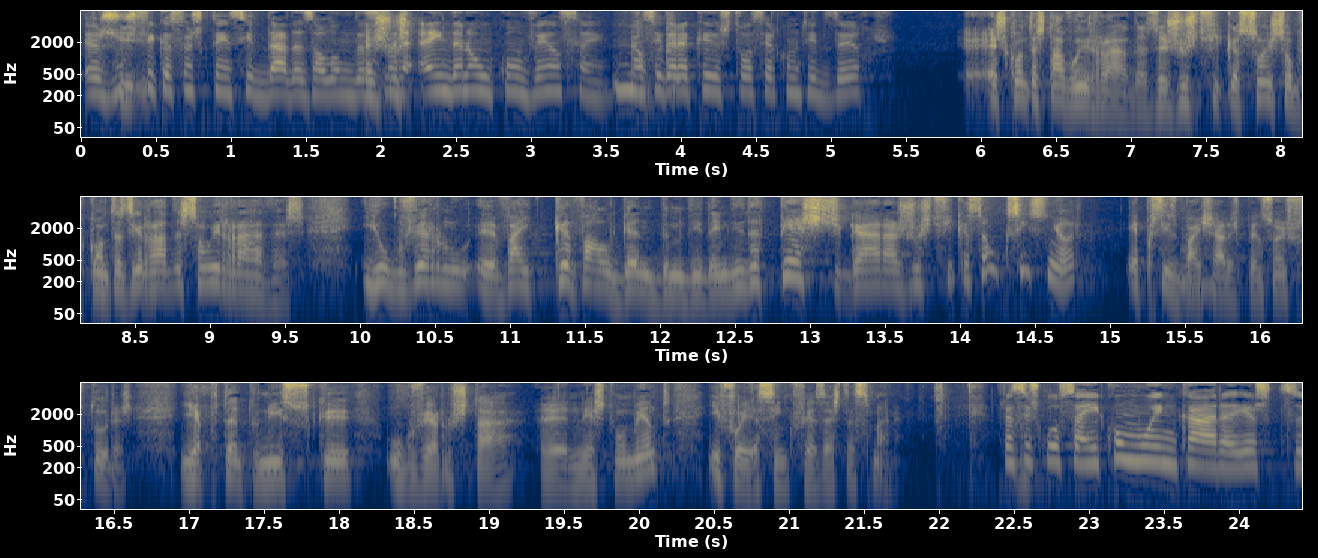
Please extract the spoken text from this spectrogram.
As justificações que têm sido dadas ao longo da semana just... ainda não o convencem? Não, Considera que... que estou a ser cometidos erros? As contas estavam erradas, as justificações sobre contas erradas são erradas. E o governo eh, vai cavalgando de medida em medida até chegar à justificação que, sim, senhor, é preciso baixar as pensões futuras. E é, portanto, nisso que o governo está uh, neste momento e foi assim que fez esta semana. Francisco Louçã, e como encara este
